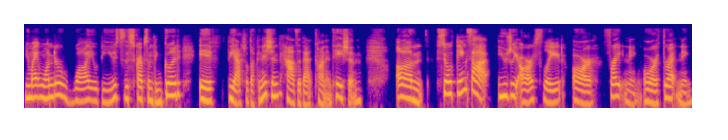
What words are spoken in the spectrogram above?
you might wonder why it would be used to describe something good if the actual definition has a bad connotation. Um, so things that usually are slayed are frightening or threatening.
